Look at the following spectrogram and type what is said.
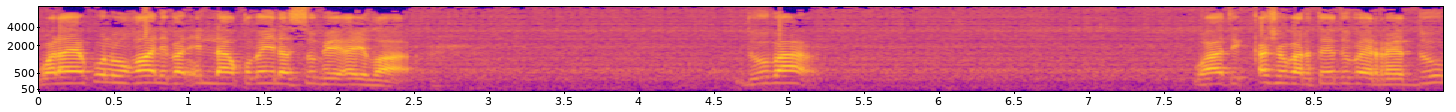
ولا يكون غالبا إلا قبيل الصبح أيضا دوبا waa xiqqasho gartee duba irra hedduu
